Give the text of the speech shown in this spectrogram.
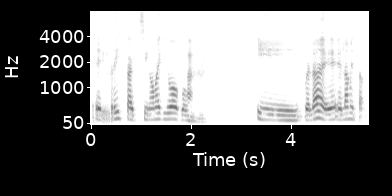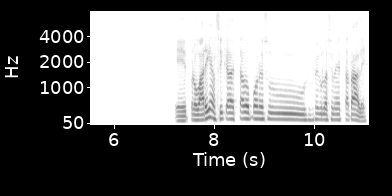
estrictas, si no me equivoco. Y, ¿verdad? Es, lamentable. Eh, probarían, sí, cada estado pone sus regulaciones estatales.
